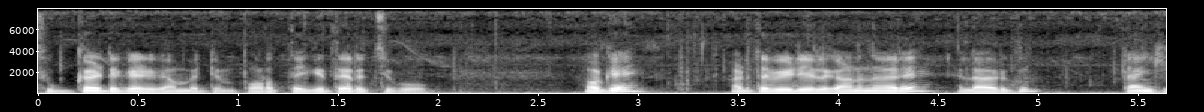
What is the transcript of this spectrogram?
സുഖമായിട്ട് കഴുകാൻ പറ്റും. പുറത്തേക്ക് തെറിച്ച് പോകും. ഓക്കെ? അടുത്ത വീഡിയോയിൽ കാണുന്നവരെ എല്ലാവർക്കും താങ്ക്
